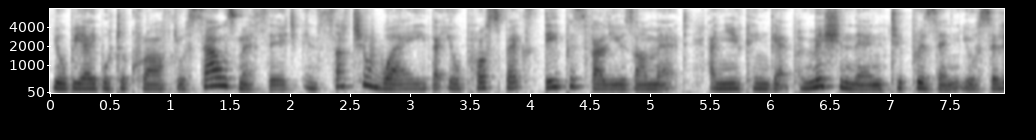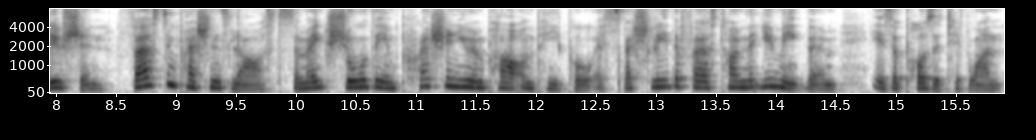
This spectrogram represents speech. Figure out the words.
you'll be able to craft your sales message in such a way that your prospect's deepest values are met and you can get permission then to present your solution. First impressions last, so make sure the impression you impart on people, especially the first time that you meet them, is a positive one.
